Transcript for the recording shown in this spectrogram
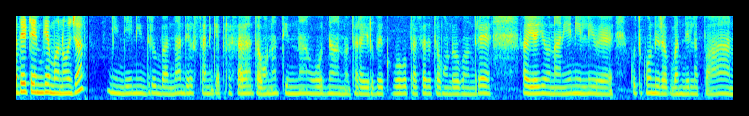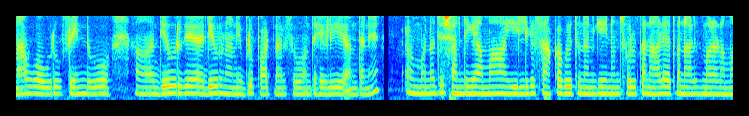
ಅದೇ ಟೈಮ್ಗೆ ಮನೋಜ ನಿಂದೇನಿದ್ರು ಬಂದ ದೇವಸ್ಥಾನಕ್ಕೆ ಪ್ರಸಾದ ತೊಗೊಂಡು ತಿನ್ನ ಓದ್ನ ಅನ್ನೋ ಥರ ಇರಬೇಕು. ಹೋಗೋ, ಪ್ರಸಾದ ತೊಗೊಂಡೋಗು ಅಂದರೆ, ಅಯ್ಯಯ್ಯೋ, ನಾನೇನು ಇಲ್ಲಿ ಕುತ್ಕೊಂಡಿರೋಕೆ ಬಂದಿಲ್ಲಪ್ಪ. ನಾವು ಅವರು ಫ್ರೆಂಡು ದೇವ್ರಿಗೆ, ದೇವರು ನಾನು ಇಬ್ಬರು ಪಾರ್ಟ್ನರ್ಸು ಅಂತ ಹೇಳಿ ಅಂತಾನೆ. ಮನೋಜ ಶಾಂತಿಗೆ, ಅಮ್ಮ, ಇಲ್ಲಿಗೆ ಸಾಕಾಗೋಯ್ತು, ನನಗೆ ಇನ್ನೊಂದು ಸ್ವಲ್ಪ ನಾಳೆ ಅಥವಾ ನಾಳಿದ್ದು ಮಾಡೋಣಮ್ಮ.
